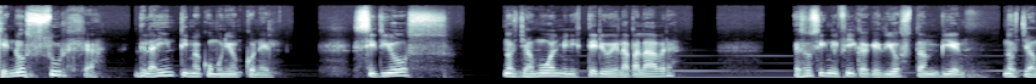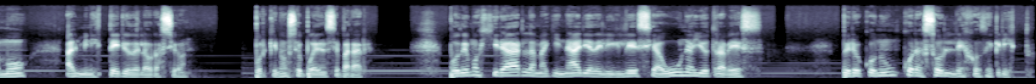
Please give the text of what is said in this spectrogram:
que no surja de la íntima comunión con Él. Si Dios nos llamó al ministerio de la palabra, eso significa que Dios también nos llamó al ministerio de la oración, porque no se pueden separar. Podemos girar la maquinaria de la iglesia una y otra vez, pero con un corazón lejos de Cristo,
